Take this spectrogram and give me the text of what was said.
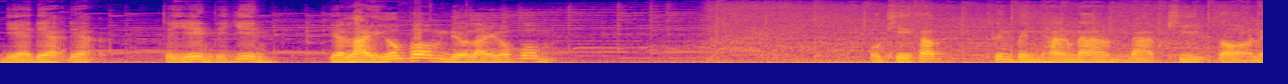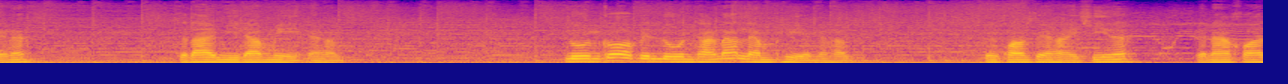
เดี๋ยวเดี๋ยวเดี๋ยวจะเย็นจะเย็น เดี๋ยวไหลก็ป้อม เดี๋ยวไหลก็ป้อม โอเคครับ ขึ้นเป็นทางด้านดาบคีต่อเลยนะ จะได้มีดาเมจนะครับรูนก็เป็นรูนทางด้านแรมเพจนะครับ เป็นความเสียหายคีนะแต่นาคอส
